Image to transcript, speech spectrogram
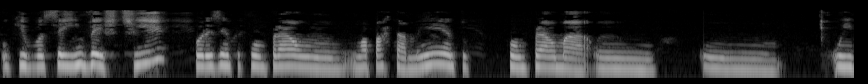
o que você investir, por exemplo, comprar um, um apartamento, comprar uma, um, um, um,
